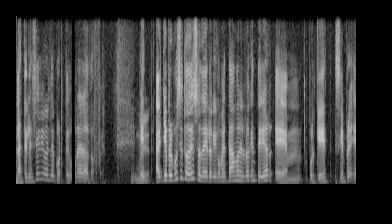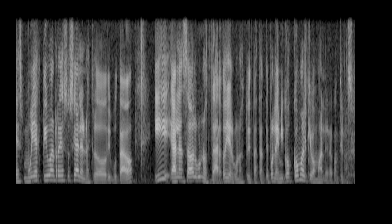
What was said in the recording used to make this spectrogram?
Las teleseries o el deporte, una de las dos fue. Muy Eh, bien. y a propósito de eso, de lo que comentábamos en el bloque anterior, em, porque es- siempre es muy activo en redes sociales nuestro diputado y ha lanzado algunos dardos y algunos tweets bastante polémicos, como el que vamos a leer a continuación.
